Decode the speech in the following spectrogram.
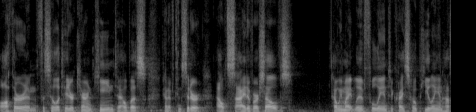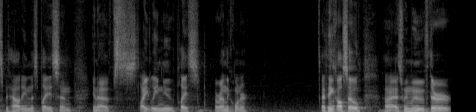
author and facilitator, Karen Keen, to help us kind of consider outside of ourselves how we might live fully into Christ's hope, healing, and hospitality in this place. And in a slightly new place around the corner. I think also, uh, as we move, there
